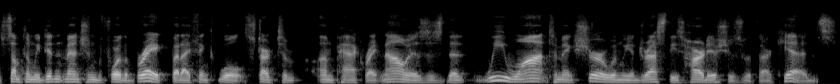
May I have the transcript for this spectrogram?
Something we didn't mention before the break but i think we'll start to unpack right now is is that we want to make sure when we address these hard issues with our kids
